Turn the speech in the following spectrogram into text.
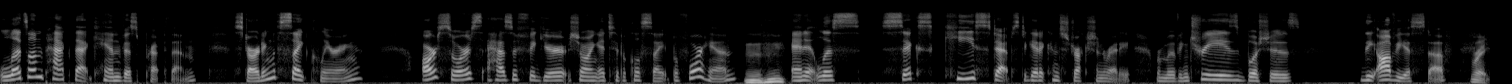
let's unpack that canvas prep then. Starting with site clearing, our source has a figure showing a typical site beforehand, Mm-hmm. and it lists six key steps to get it construction ready. Removing trees, bushes, the obvious stuff. Right.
